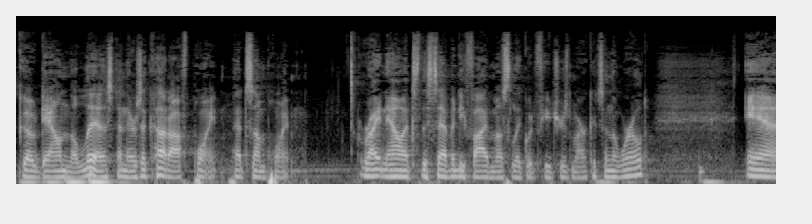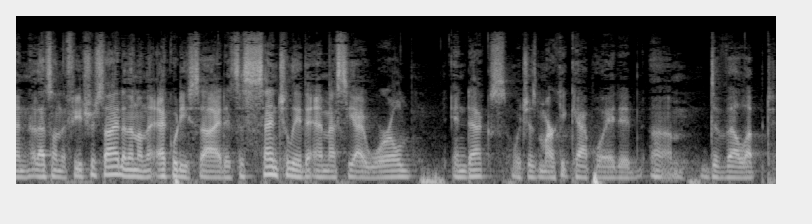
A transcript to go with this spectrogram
go down the list, and there's a cutoff point at some point. Right now, it's the 75 most liquid futures markets in the world, and that's on the future side. And then on the equity side, it's essentially the MSCI World Index, which is market cap weighted um, developed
